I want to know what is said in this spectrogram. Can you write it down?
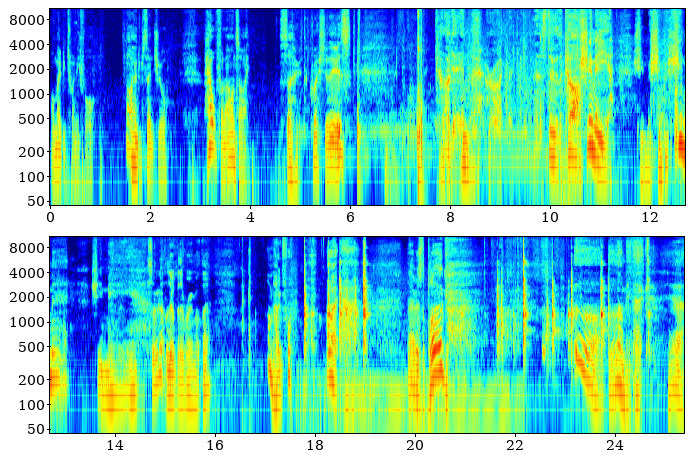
Or maybe 24. Not 100% sure. Helpful, aren't I? So the question is, can I get in there? Right, let's do the car shimmy. Shimmy, shimmy, shimmy, shimmy. So we've got a little bit of room up there. I'm hopeful. Right, there is the plug. Oh, blimey heck, yeah.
